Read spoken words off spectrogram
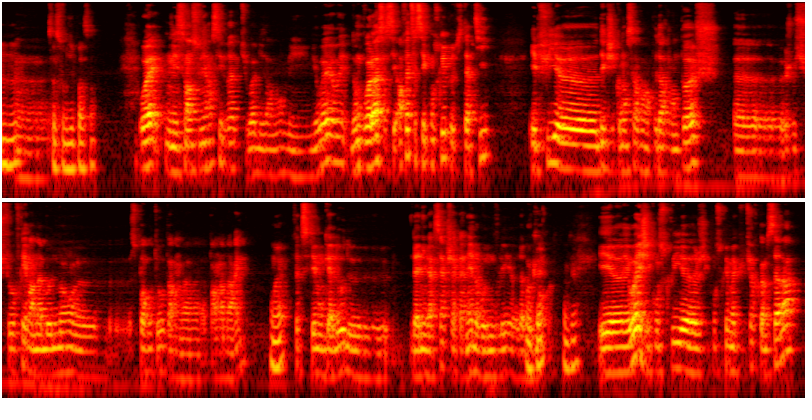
Mhm. euh, Ça s'oublie pas ça. Ouais, mais c'est un souvenir assez vrai, tu vois, bizarrement. Mais, mais ouais, ouais. Donc voilà, ça en fait, ça s'est construit petit à petit. Et puis, euh, dès que j'ai commencé à avoir un peu d'argent de poche, euh, je me suis fait offrir un abonnement euh, sport auto par ma, par ma marraine. Ouais. En fait, c'était mon cadeau de d'anniversaire chaque année, elle renouvelait euh, l'abonnement. Et, euh, et ouais, j'ai construit, euh, j'ai construit ma culture comme ça.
